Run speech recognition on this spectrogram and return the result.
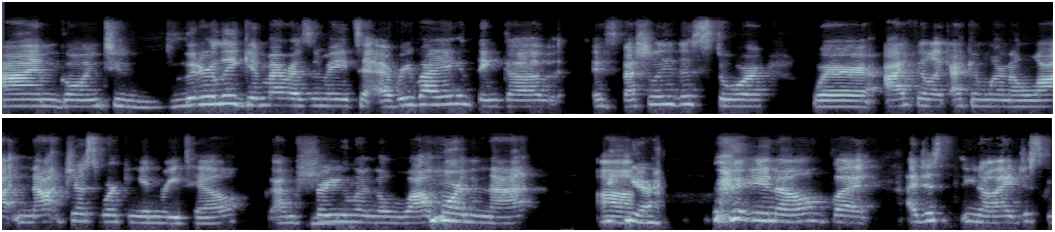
I'm going to literally give my resume to everybody I can think of, especially this store where I feel like I can learn a lot, not just working in retail, I'm sure you learned a lot more than that. Um, yeah. you know, but I just, you know, I just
